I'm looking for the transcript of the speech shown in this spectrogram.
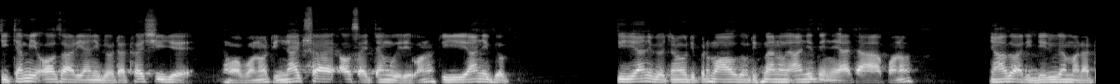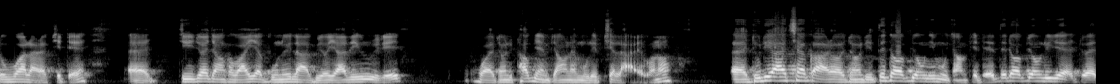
ဒီဓာတ်မြေဩဇာတွေကနေပြီးတော့ဒါထွက်ရှိတဲ့ဟောပါပေါ့နော်ဒီ nitrite oxide ဓာတ်ငွေတွေပေါ့နော်ဒီကနေပြီးတော့ဒီကနေပြီးတော့ကျွန်တော်တို့ဒီပထမအဆုံးဒီမှန်လုံးအာနိသင်တွေကဒါပေါ့နော်များစွာဒီလေထုထဲမှာဒါတိုးပွားလာတာဖြစ်တယ်အဲဒီအတွက်ကြောင့်ကဘာကြီးကပူနွေးလာပြီးတော့ရာသီဥတုတွေဟိုကျွန်တော်ဒီဖောက်ပြန်ပြောင်းလဲမှုတွေဖြစ်လာတယ်ပေါ့နော်အဲဒုတိယအချက်ကတော့ကျွန်တော်ဒီတစ်တော်ပြုံးလိမှုကြောင့်ဖြစ်တယ်တစ်တော်ပြုံးလိရဲ့အတွက်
